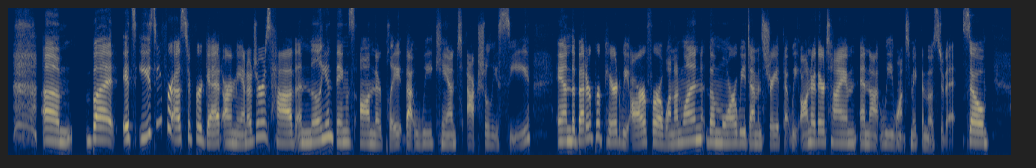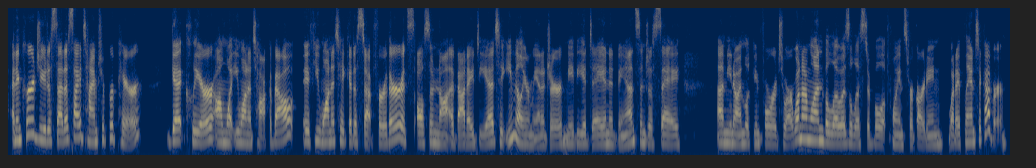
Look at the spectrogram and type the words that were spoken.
Um, but it's easy for us to forget our managers have a million things on their plate that we can't actually see. And the better prepared we are for a one on one, the more we demonstrate that we honor their time and that we want to make the most of it. So, I'd encourage you to set aside time to prepare, get clear on what you want to talk about. If you want to take it a step further, it's also not a bad idea to email your manager maybe a day in advance and just say, um, you know, I'm looking forward to our one on one. Below is a list of bullet points regarding what I plan to cover.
